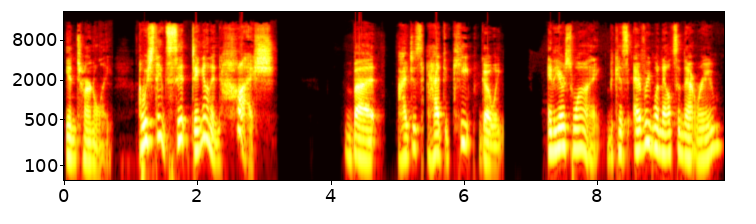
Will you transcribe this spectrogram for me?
internally. I wish they'd sit down and hush. But I just had to keep going. And here's why because everyone else in that room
